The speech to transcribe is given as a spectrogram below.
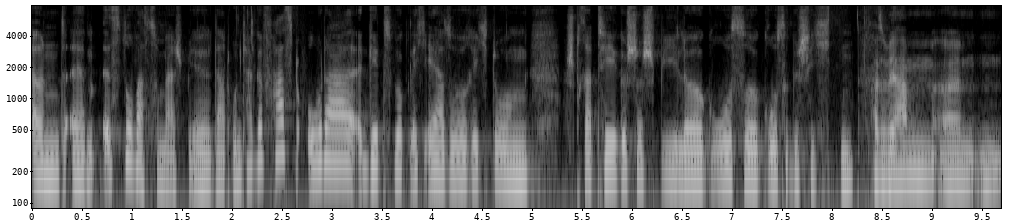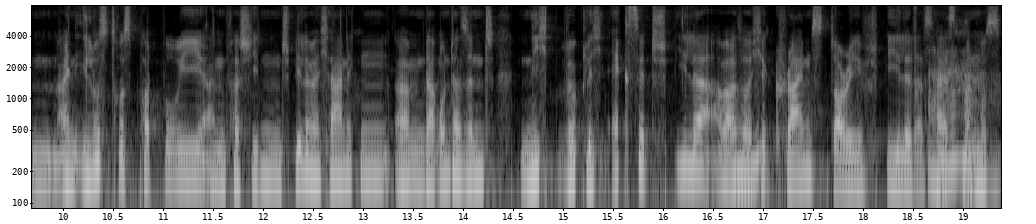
Und ähm, ist sowas zum Beispiel darunter gefasst? Oder geht es wirklich eher so Richtung strategische Spiele, große, große Geschichten? Also wir haben ähm, ein illustres Potpourri an verschiedenen Spielemechaniken. Ähm, darunter sind nicht wirklich Exit-Spiele, aber Mhm. solche Crime-Story-Spiele. Das heißt, Ah. man muss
